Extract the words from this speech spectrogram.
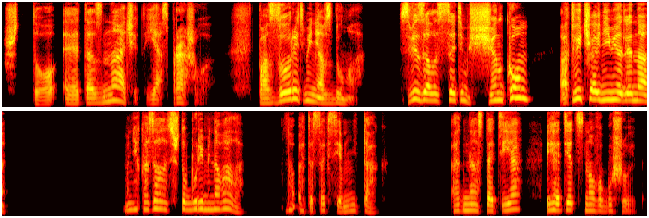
«Что это значит?» — я спрашиваю. «Позорить меня вздумала? Связалась с этим щенком? Отвечай немедленно!» Мне казалось, что буря миновала, но это совсем не так. Одна статья, и отец снова бушует.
